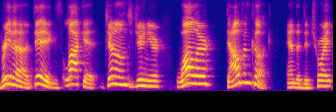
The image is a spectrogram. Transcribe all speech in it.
Breida, Diggs, Lockett, Jones Jr., Waller, Dalvin Cook, and the Detroit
